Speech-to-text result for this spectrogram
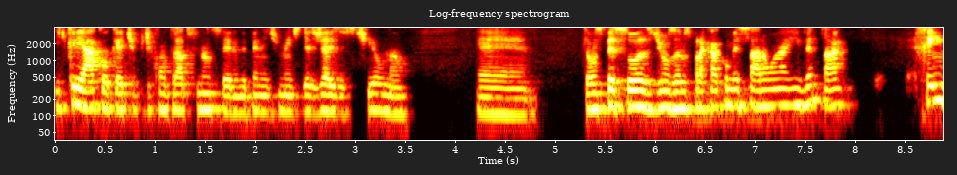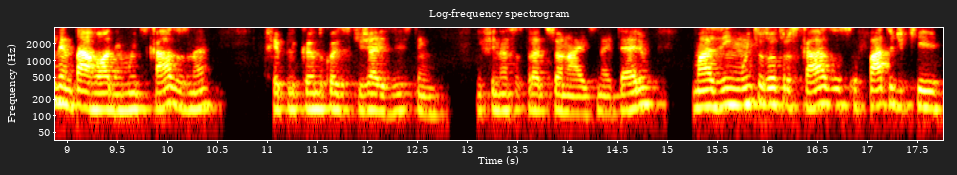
e criar qualquer tipo de contrato financeiro, independentemente dele já existir ou não. É, então, as pessoas de uns anos para cá começaram a inventar, reinventar a roda em muitos casos, né? Replicando coisas que já existem em finanças tradicionais na Ethereum, mas em muitos outros casos, o fato de que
